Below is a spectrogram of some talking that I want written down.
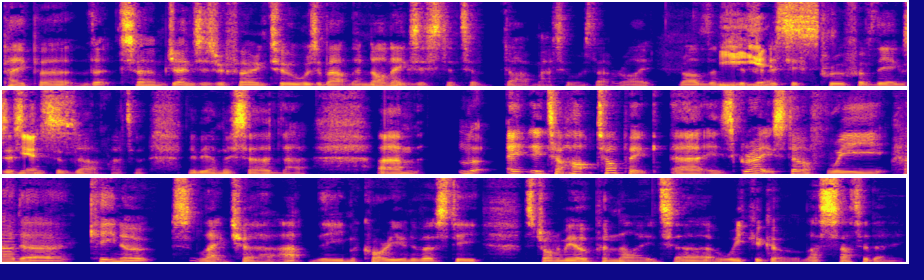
paper that um, James is referring to was about the non-existence of dark matter. Was that right? Rather than Yes. definitive proof of the existence Yes. of dark matter. Maybe I misheard that. Um, look, it, it's a hot topic. Uh, it's great stuff. We had a keynote lecture at the Macquarie University Astronomy Open Night uh, a week ago, last Saturday,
